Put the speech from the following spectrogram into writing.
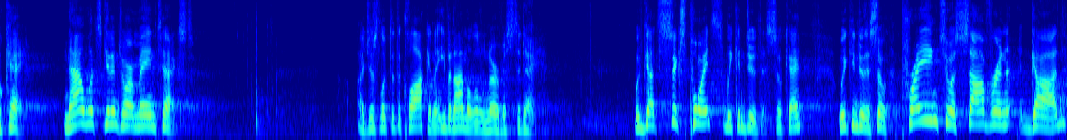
Okay, now let's get into our main text. I just looked at the clock and even I'm a little nervous today. We've got six points. We can do this, okay? We can do this. So, praying to a sovereign God.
